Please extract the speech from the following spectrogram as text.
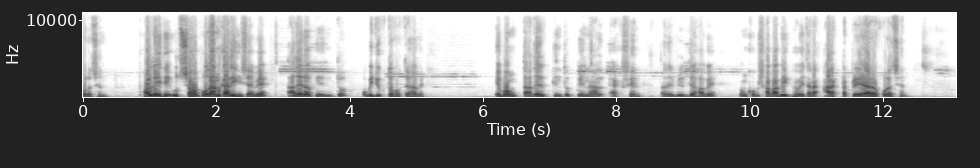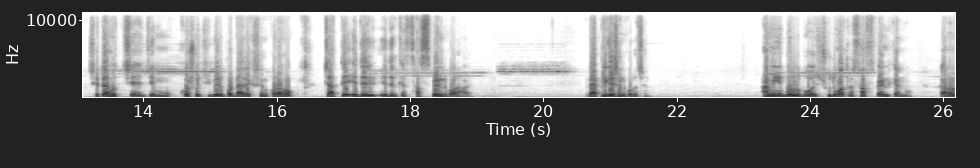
করেছেন। ফলে সেই উৎসাহ প্রদানকারী হিসাবে তাদেরও কিন্তু অভিযুক্ত হতে হবে এবং তাদের কিন্তু পেনাল অ্যাকশন তাদের বিরুদ্ধে হবে এবং খুব স্বাভাবিকভাবে তারা আরেকটা প্রেয়ারও করেছেন। সেটা হচ্ছে যে মুখ্য সচিবের উপর ডাইরেকশন করা হোক, যাতে এদের, এদেরকে সাসপেন্ড করা হয়। অ্যাপ্লিকেশন করেছেন। আমি বলব শুধুমাত্র সাসপেন্ড কেন? কারণ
